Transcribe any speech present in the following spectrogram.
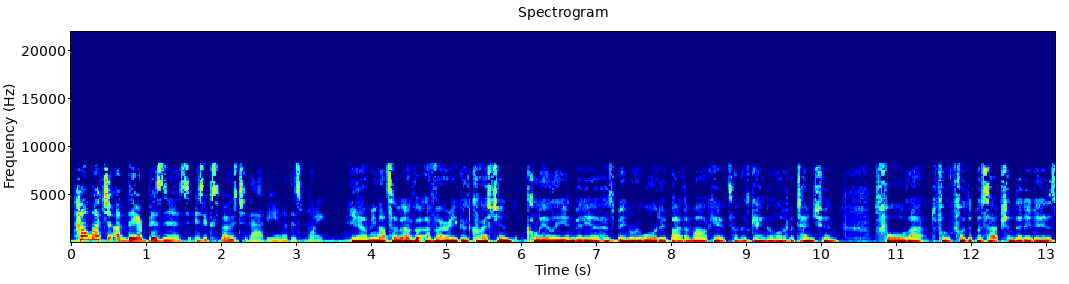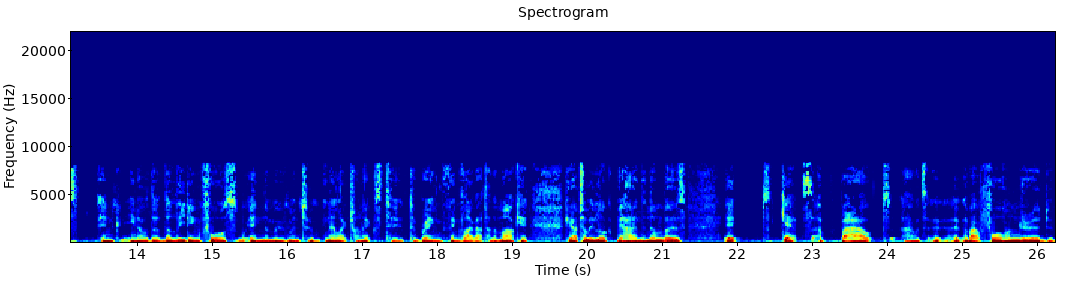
How much of their business is exposed to that, Ian, at this point? Yeah, I mean, that's a, a, very good question. Clearly, NVIDIA has been rewarded by the markets and has gained a lot of attention for that, for, for the perception that it is in, you know, the, the leading force in the movement to, in electronics to, to bring things like that to the market. If you actually look behind the numbers, it gets about I would say, about 400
